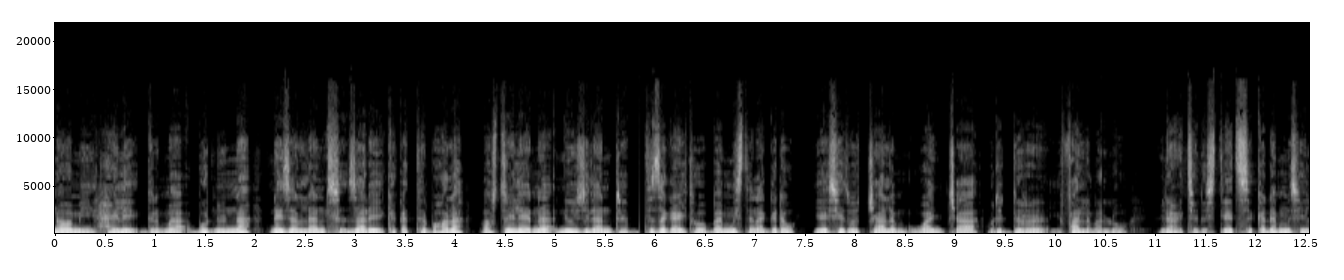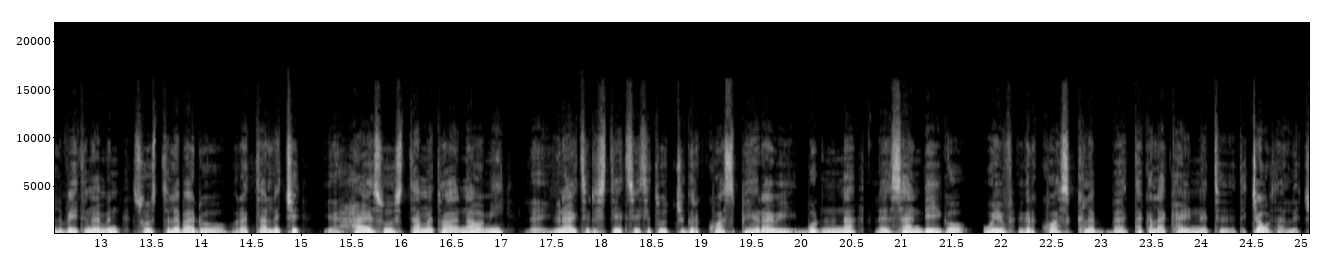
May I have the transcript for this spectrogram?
ናኦሚ ኃይሌ ግርማ ቡድንና ኔዘርላንድስ ዛሬ ከቀትር በኋላ በአውስትሬልያና ኒውዚላንድ ተዘጋጅቶ በሚስተናገደው የሴቶች ዓለም ዋንጫ ውድድር ይፋለማሉ። ዩናይትድ ስቴትስ ቀደም ሲል ቬትናምን ሶስት ለባዶ ረታለች። የ23 ዓመቷ ናኦሚ ለዩናይትድ ስቴትስ የሴቶች እግር ኳስ ብሔራዊ ቡድንና ለሳንዲየጎ ዌቭ እግር ኳስ ክለብ በተከላካይነት ትጫወታለች።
